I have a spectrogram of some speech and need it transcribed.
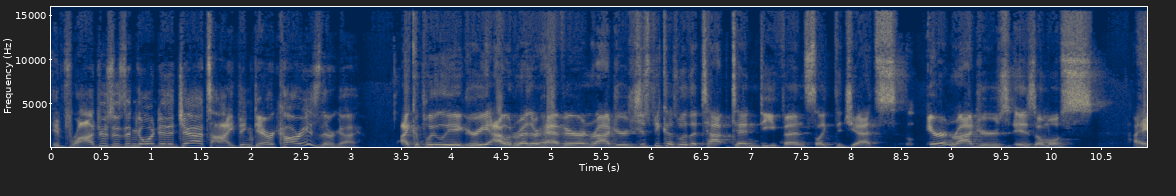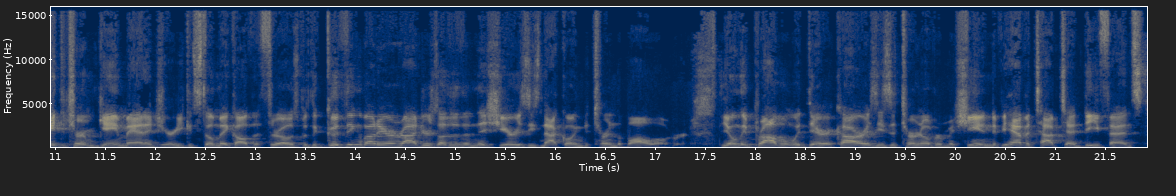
If Rodgers isn't going to the Jets, I think Derek Carr is their guy. I completely agree. I would rather have Aaron Rodgers just because with a top 10 defense like the Jets, Aaron Rodgers is almost I hate the term game manager. He could still make all the throws, but the good thing about Aaron Rodgers, other than this year, is he's not going to turn the ball over. The only problem with Derek Carr is he's a turnover machine. And if you have a top 10 defense,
